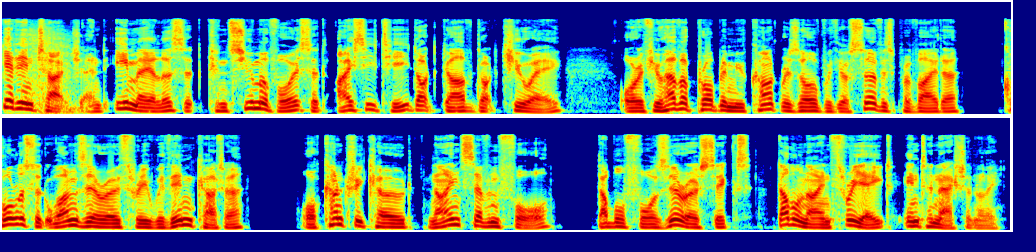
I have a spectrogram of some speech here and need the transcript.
Get in touch and email us at consumervoice at ict.gov.qa, or if you have a problem you can't resolve with your service provider, call us at 103 within Qatar or country code 974 4406 9938 internationally.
